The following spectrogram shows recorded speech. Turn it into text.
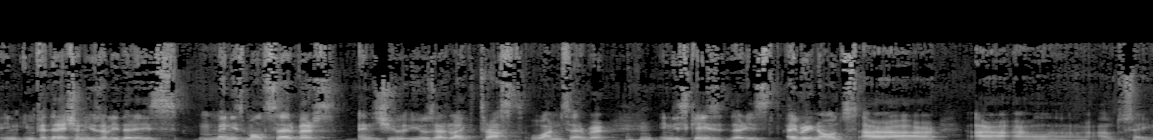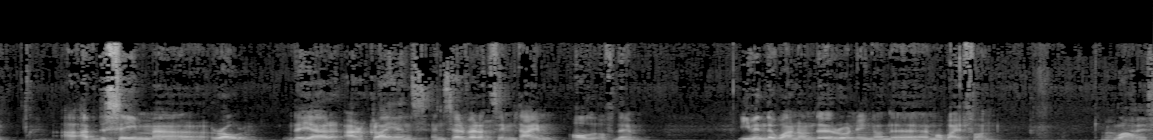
in, in federation usually there is many small servers and user like trust one server. In this case, there is every nodes are are, are how to say have the same uh, role. They are our clients and server at the same time, all of them, even the one on the running on the mobile phone. Oh, Wow. nice.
